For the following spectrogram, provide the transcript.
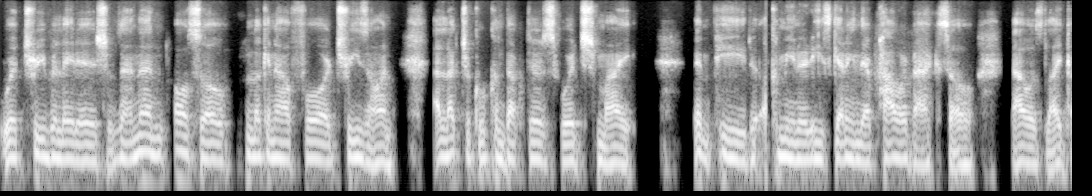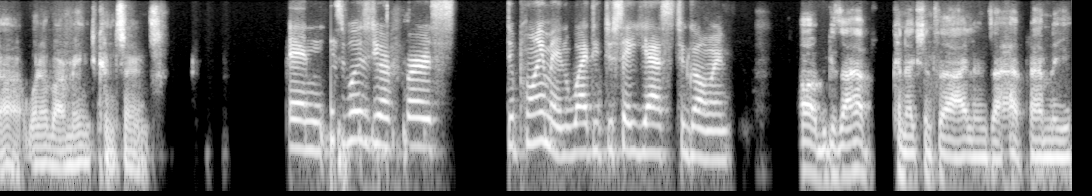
with tree related issues, and then also looking out for trees on electrical conductors, which might impede communities getting their power back. So that was like uh, one of our main concerns. And this was your first deployment. Why did you say yes to going? Oh, because I have connection to the islands. I have family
